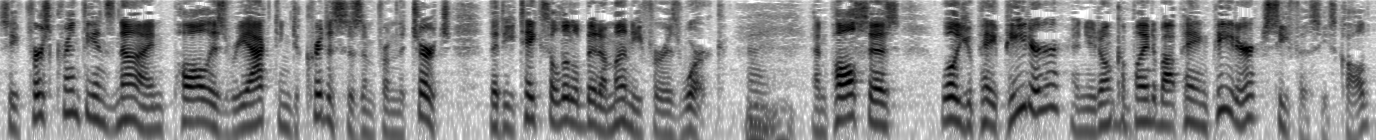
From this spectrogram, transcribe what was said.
See, 1 Corinthians 9, Paul is reacting to criticism from the church that he takes a little bit of money for his work. And Paul says, well, you pay Peter, and you don't complain about paying Peter, Cephas he's called.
